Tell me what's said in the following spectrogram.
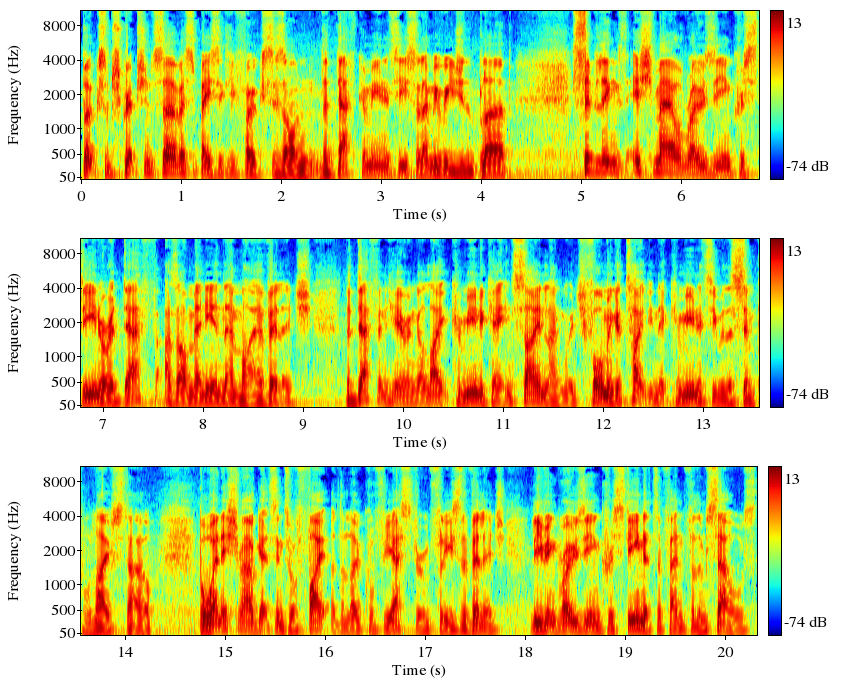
book subscription service. It basically focuses on the deaf community, so let me read you the blurb. Siblings Ishmael, Rosie and Christina are deaf, as are many in their Maya village. The deaf and hearing alike communicate in sign language, forming a tightly knit community with a simple lifestyle. But when Ishmael gets into a fight at the local fiesta and flees the village, leaving Rosie and Christina to fend for themselves,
